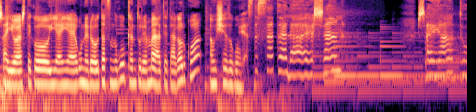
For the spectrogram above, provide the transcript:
Saio asteko iaia egunero hautatzen dugu kanturen bat eta gaurkoa hause dugu. Ez dezatela esan saiatu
